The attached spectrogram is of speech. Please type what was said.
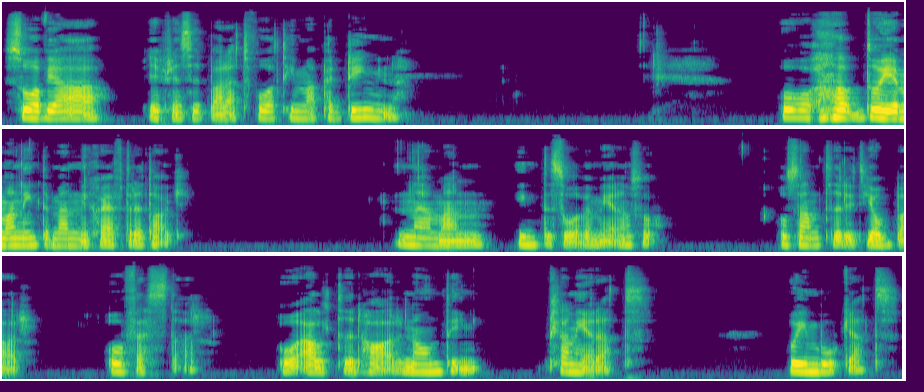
sov jag i princip bara två timmar per dygn. Och då är man inte människa efter ett tag. När man inte sover mer än så. Och samtidigt jobbar och festar och alltid har någonting planerat och inbokat.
